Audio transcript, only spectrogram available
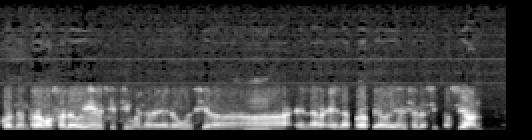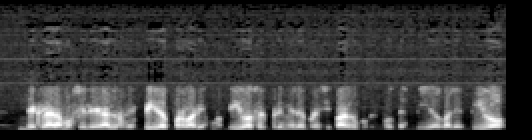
cuando entramos a la audiencia, hicimos la denuncia mm. en, la, en, la, propia audiencia de la situación, mm. declaramos ilegal los despidos por varios motivos, el primero y principal, porque fue un despido colectivo,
